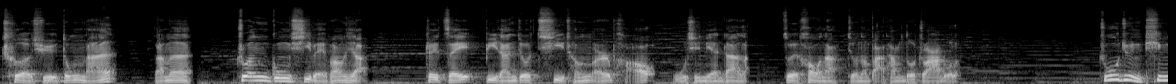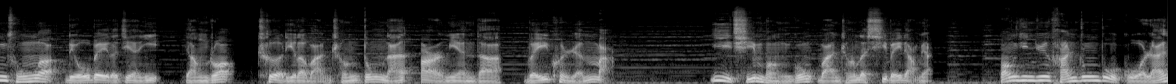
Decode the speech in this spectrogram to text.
撤去东南，咱们专攻西北方向。这贼必然就弃城而跑，无心恋战了。最后呢，就能把他们都抓住了。朱俊听从了刘备的建议，佯装撤离了宛城东南二面的围困人马，一起猛攻宛城的西北两面。黄巾军韩忠部果然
